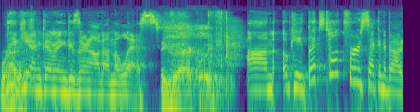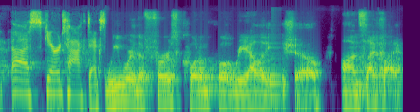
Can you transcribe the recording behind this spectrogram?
Right. they can't come in because they're not on the list Exactly. um, okay let's talk for a second about uh, scare tactics We were the first quote unquote reality show on sci fi.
